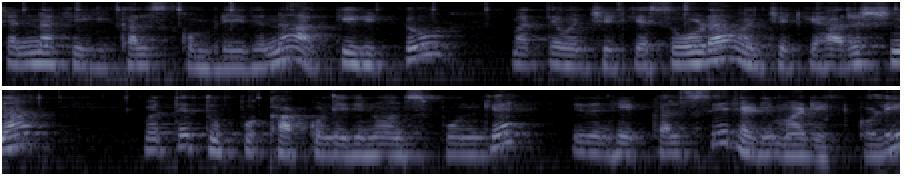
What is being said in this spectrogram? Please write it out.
ಚೆನ್ನಾಗಿ ಹೀಗೆ ಕಲಿಸ್ಕೊಂಬಿಡಿ. ಇದನ್ನು ಅಕ್ಕಿ ಹಿಟ್ಟು ಮತ್ತು ಒಂದು ಚಿಟಿಕೆ ಸೋಡಾ, ಒಂದು ಚಿಟಿಕೆ ಅರಿಶಿನ ಮತ್ತು ತುಪ್ಪಕ್ಕೆ ಹಾಕ್ಕೊಂಡಿದ್ದೀನಿ ಒಂದು ಸ್ಪೂನ್ಗೆ. ಇದನ್ನು ಹೀಗೆ ಕಲಸಿ ರೆಡಿ ಮಾಡಿ ಇಟ್ಕೊಳ್ಳಿ.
